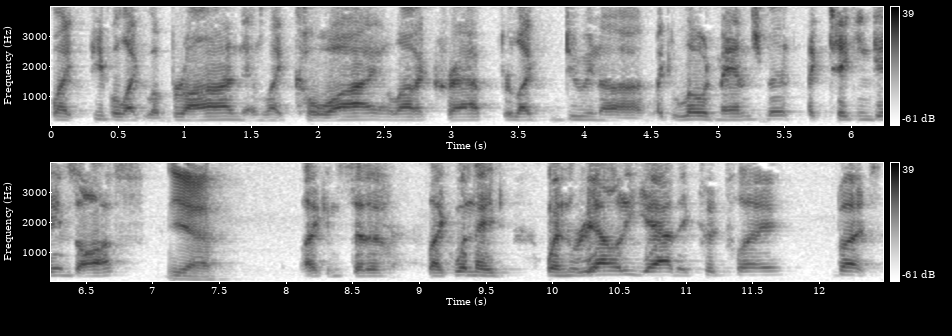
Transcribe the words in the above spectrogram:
like people like LeBron and like Kawhi a lot of crap for like doing uh like load management, like taking games off Yeah. like instead of like when they when reality yeah they could play but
